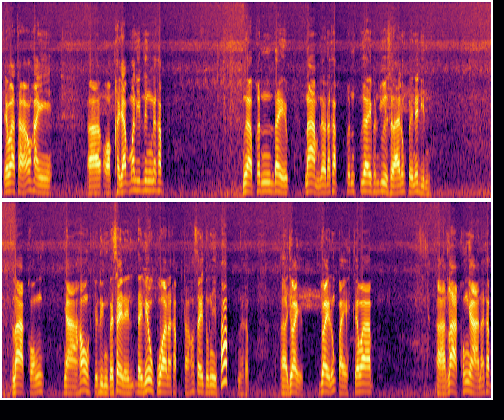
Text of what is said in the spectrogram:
แต่ว่าถ้าเอาให้อออกขยับมานิดนึงนะครับ เมื่อเพิ่นได้ น้ำแล้วนะครับ เพิ่นเปื่อยเพิ่นยุ่ยสลายลงไปในดินรากของหญ้าเฮาจะดึงไปใส่ได้ได้เร็วกว่านะครับ ถ้าเฮาใส่ตรงนี้ปั๊บนะครับอ่าย่อยย่อยลงไป แต่ว่าอ่ารากของหญ้านะครับ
